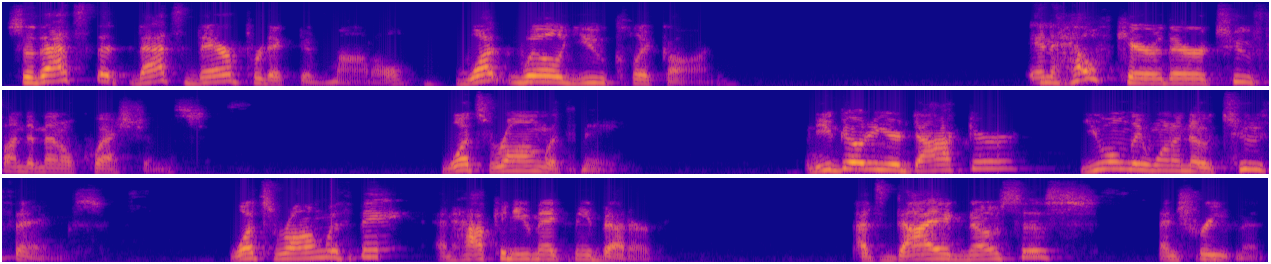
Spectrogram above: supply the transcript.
So that's the that's their predictive model. What will you click on? In healthcare, there are two fundamental questions. What's wrong with me? When you go to your doctor, you only want to know two things what's wrong with me and how can you make me better? That's diagnosis and treatment.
